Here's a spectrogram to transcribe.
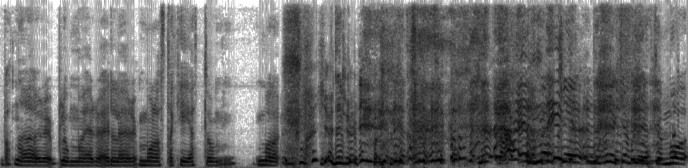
vattnar blommor eller målar staket och målar... Vad gör det, du? det, brukar, det brukar bli att jag må...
